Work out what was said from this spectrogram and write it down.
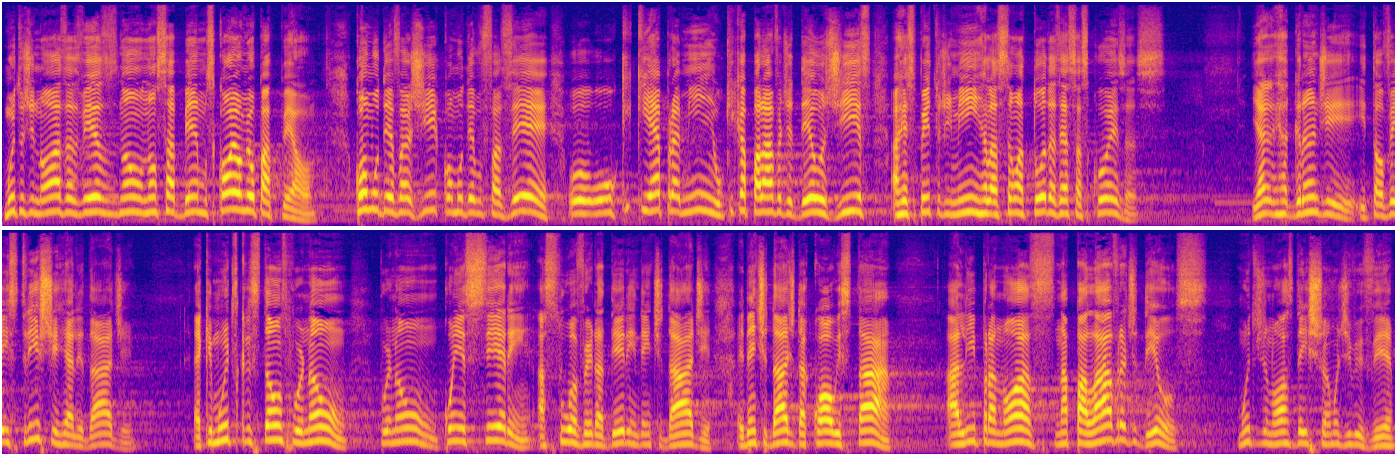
Muitos de nós, às vezes, não, não sabemos qual é o meu papel, como devo agir, como devo fazer, o, o que, que é para mim, o que, que a palavra de Deus diz a respeito de mim em relação a todas essas coisas. E a grande e talvez triste realidade é que muitos cristãos, por não por não conhecerem a sua verdadeira identidade, a identidade da qual está ali para nós na palavra de Deus, muitos de nós deixamos de viver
